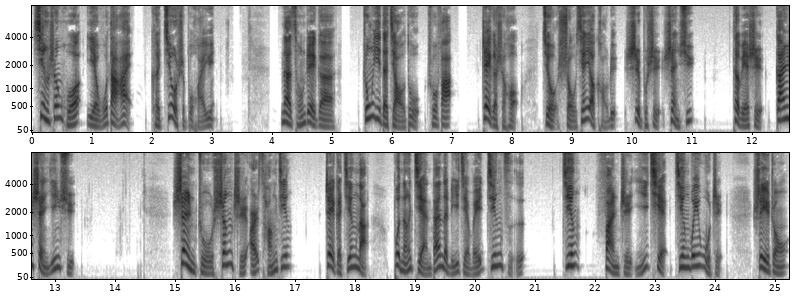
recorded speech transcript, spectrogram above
性生活也无大碍，可就是不怀孕。那从这个中医的角度出发，这个时候就首先要考虑是不是肾虚，特别是肝肾阴虚。肾主生殖而藏精，这个精呢，不能简单的理解为精子，精泛指一切精微物质，是一种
